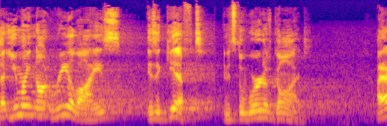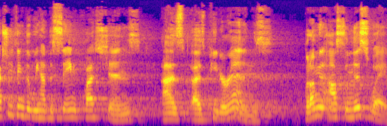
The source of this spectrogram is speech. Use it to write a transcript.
that you might not realize is a gift and it's the Word of God. I actually think that we have the same questions as, as Peter Enns, but I'm going to ask them this way.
